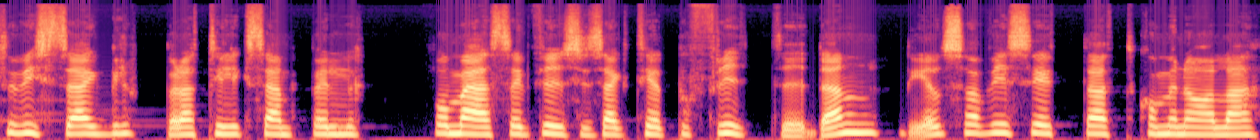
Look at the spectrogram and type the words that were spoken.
för vissa grupper att till exempel få med sig fysisk aktivitet på fritiden. Dels har vi sett att kommunala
